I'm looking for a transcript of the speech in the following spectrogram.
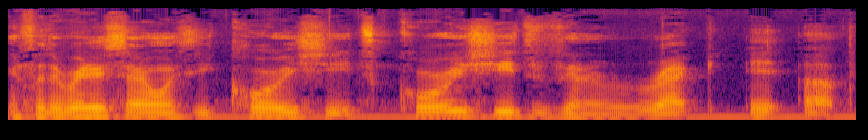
And for the Raiders side, I want to see Kory Sheets. Kory Sheets is going to wreck it up.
